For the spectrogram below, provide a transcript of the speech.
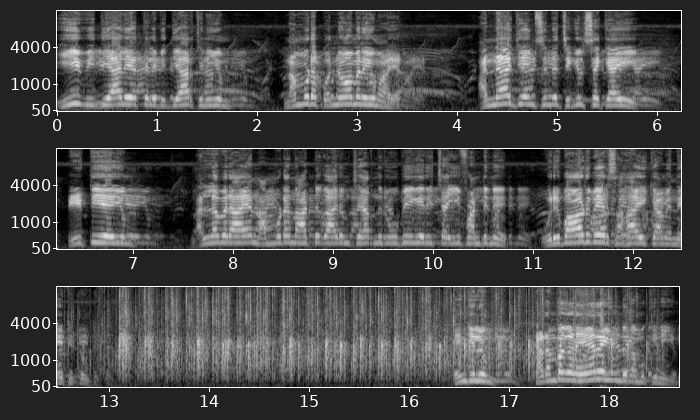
ഈ വിദ്യാലയത്തിലെ വിദ്യാർത്ഥിനിയും നമ്മുടെ പൊന്നോമനയുമായ അന്ന ജെയിംസിന്റെ ചികിത്സയ്ക്കായി പി ടി എയും നല്ലവരായ നമ്മുടെ നാട്ടുകാരും ചേർന്ന് രൂപീകരിച്ച ഈ ഫണ്ടിന് ഒരുപാട് പേർ സഹായിക്കാമെന്ന് ഏറ്റിട്ടുണ്ട്. എങ്കിലും കടമ്പകൾ ഏറെയുണ്ട് നമുക്കിനിയും.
